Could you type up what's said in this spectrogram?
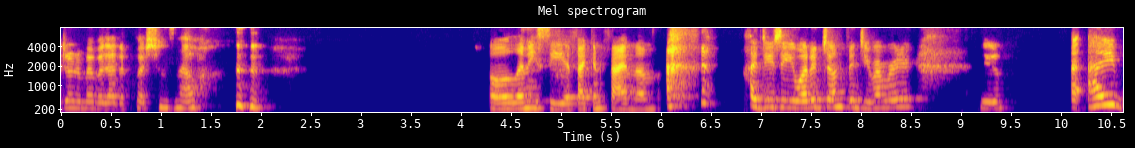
don't remember the other questions now. Oh, let me see if I can find them. Khadija, you want to jump in? Do you remember? You- I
